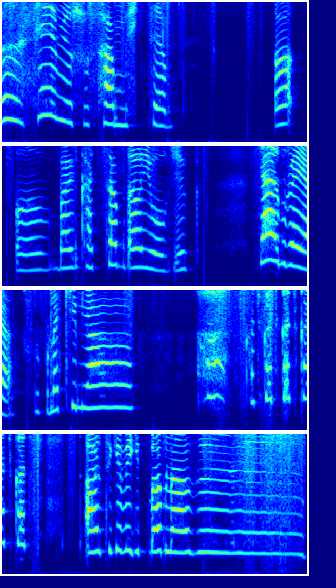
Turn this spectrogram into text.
Ah, Sevmiyorsun sanmıştım. Ben kaçsam daha iyi olacak. Gel buraya. Şunu bırakayım ya. Ah, Kaç kaç kaç kaç kaç. Artık eve gitmem lazım.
